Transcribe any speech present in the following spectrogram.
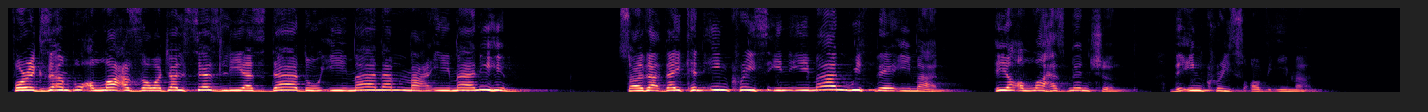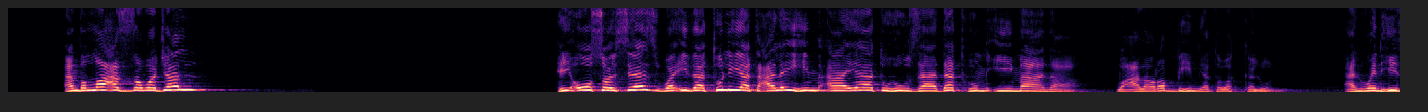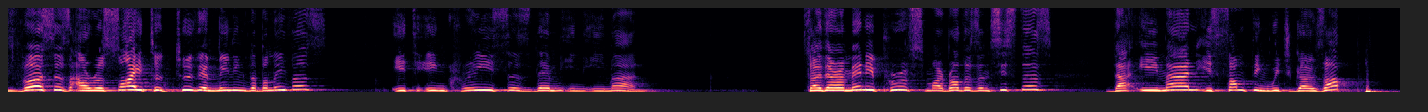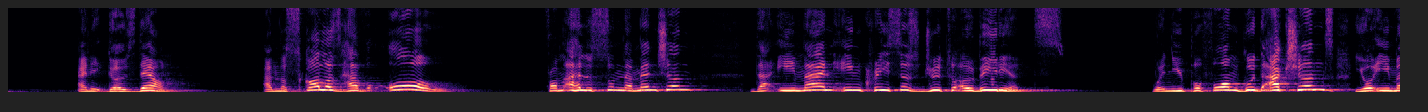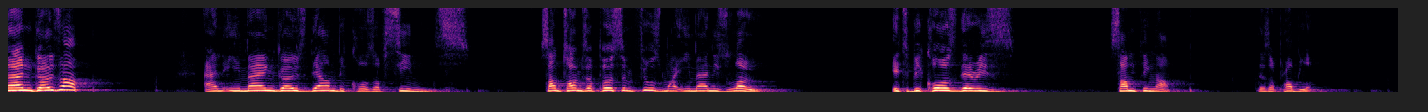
For example, Allah Azza wa Jal says, لِيَزْدَادُوا إِيمَانًا مَعْ إِيمَانِهِمْ So that they can increase in Iman with their Iman. Here Allah has mentioned the increase of Iman. And Allah Azza wa Jal He also says, وَإِذَا تُلِيَتْ عَلَيْهِمْ آيَاتُهُ زَادَتْهُمْ إِيمَانًا وَعَلَى رَبِّهِمْ يَتَوَكَّلُونَ And when his verses are recited to them, meaning the believers, it increases them in Iman. So there are many proofs, my brothers and sisters, that Iman is something which goes up and it goes down. And the scholars have all from Ahlul Sunnah mentioned that Iman increases due to obedience. When you perform good actions, your Iman goes up. And Iman goes down because of sins. Sometimes a person feels my Iman is low. It's because there is something up. There's a problem.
